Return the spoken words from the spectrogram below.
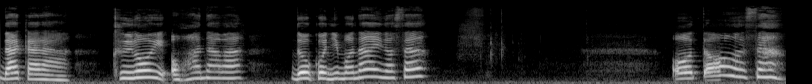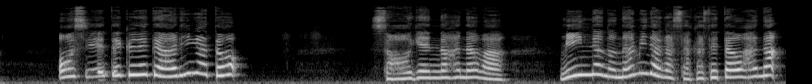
だから黒いお花はどこにもないのさ。お父さん、教えてくれてありがとう。草原の花はみんなの涙が咲かせたお花。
